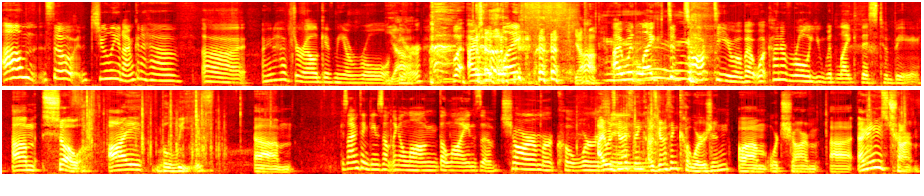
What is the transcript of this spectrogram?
Um, so, Julian, I'm gonna have uh, I'm gonna have Jarell give me a roll Yeah. here, but I would like yeah. I would like to talk to you about what kind of role you would like this to be. Um, so I believe Because I'm thinking something along the lines of charm or coercion. I was gonna think I was gonna think coercion um, or charm. Uh, I'm gonna use charm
